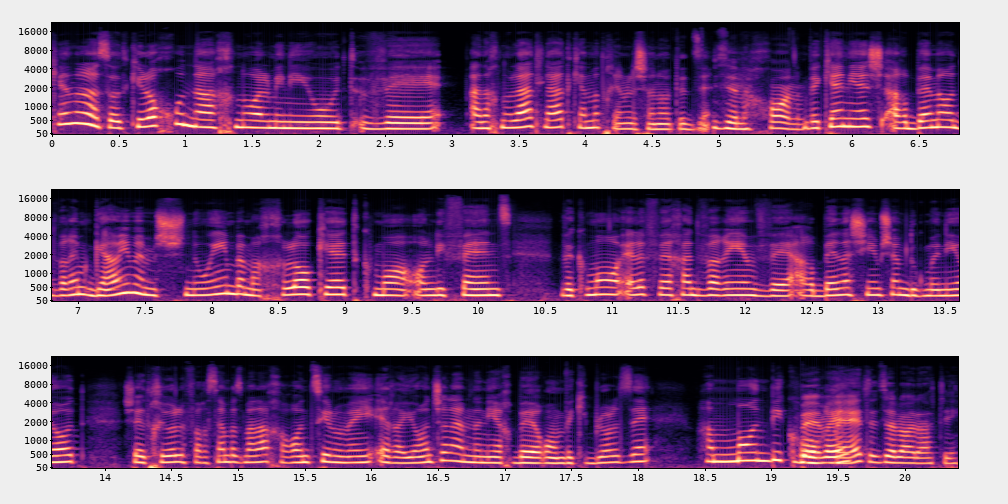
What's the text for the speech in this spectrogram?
כי אין מה לעשות, כי לא חונכנו על מיניות, ואנחנו לאט לאט כן מתחילים לשנות את זה. זה נכון. וכן, יש הרבה מאוד דברים, גם אם הם שנויים במחלוקת, כמו ה-only fans, וכמו אלף ואחד דברים, והרבה נשים שהן דוגמניות, שהתחילו לפרסם בזמן האחרון צילומי הריון שלהם, נניח בעירום, וקיבלו על זה המון ביקורת. באמת? את זה לא ידעתי.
